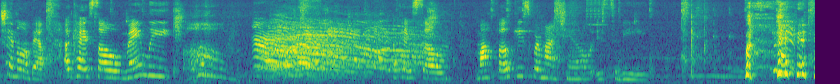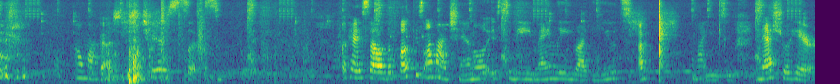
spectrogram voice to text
channel about? Okay, so mainly, oh. Okay, so my focus for my channel is to be. oh my gosh, this chair sucks. Okay, so the focus on my channel is to be mainly like YouTube, not YouTube, natural hair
